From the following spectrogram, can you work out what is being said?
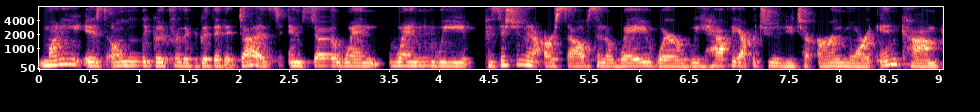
money is only good for the good that it does. And so when when we position ourselves in a way where we have the opportunity to earn more income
